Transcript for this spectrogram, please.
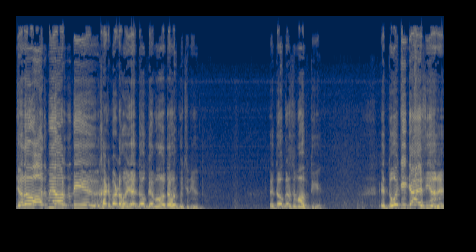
ਜਦੋਂ ਆਦਮੀ ਔਰਤ ਦੀ ਖਟਪਟ ਹੋ ਜਾਏ, ਦੋਗੇ ਮੌਤ, ਹੋਰ ਕੁਝ ਨਹੀਂ ਹੁੰਦਾ। ਇਹ ਦੋਗਰ ਸਮਾਪਤੀ ਹੈ। ਇਹ ਦੋ ਚੀਜ਼ਾਂ ਐਸੀਆਂ ਨੇ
